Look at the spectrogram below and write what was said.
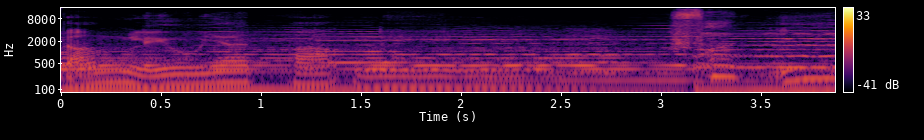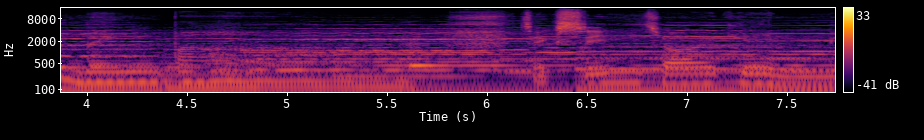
等了一百年。忽已明白，即使再見面，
